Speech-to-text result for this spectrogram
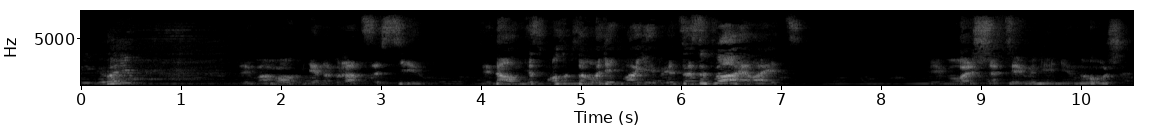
Ты говорил? Ты помог мне набраться сил. Ты дал мне способ завладеть магией Твайлайт. И больше ты мне не нужен.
